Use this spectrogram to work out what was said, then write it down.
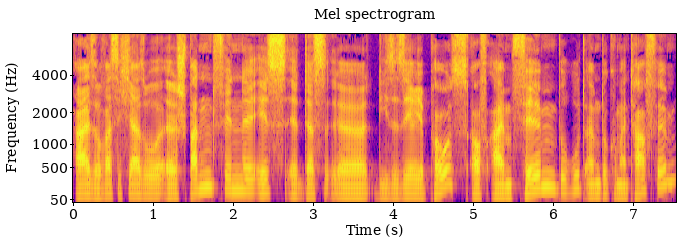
Also, was ich ja so äh, spannend finde, ist, äh, dass äh, diese Serie Pose auf einem Film beruht, einem Dokumentarfilm,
